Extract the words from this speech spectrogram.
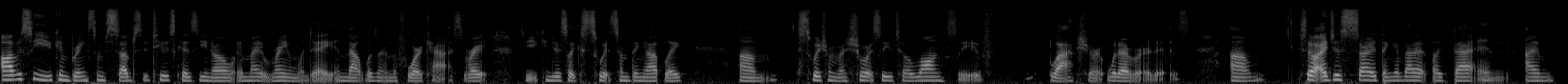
obviously, you can bring some substitutes because you know it might rain one day, and that wasn't in the forecast, right? So you can just like switch something up, like um, switch from a short sleeve to a long sleeve, black shirt, whatever it is. Um, so I just started thinking about it like that, and I'm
